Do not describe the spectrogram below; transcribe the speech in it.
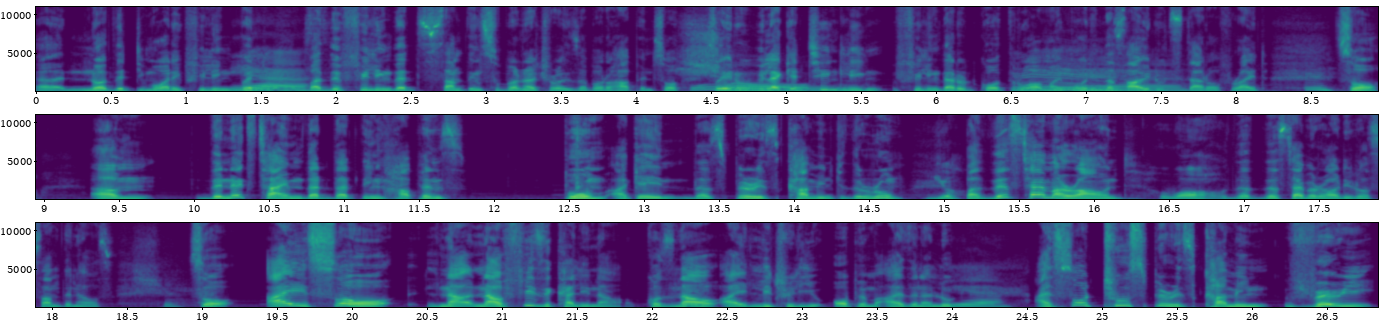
uh, not the demonic feeling, but Yes. but the feeling that something supernatural is about to happen. So so it would be like a tingling feeling that would go throughout my body. That's how it would start off, right? So um, the next time that that thing happens, boom, again, the spirits come into the room. Yo. But this time around, whoa, th- this time around it was something else. So I saw now, now physically now, because now I literally open my eyes and I look. Yeah. I saw two spirits coming very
